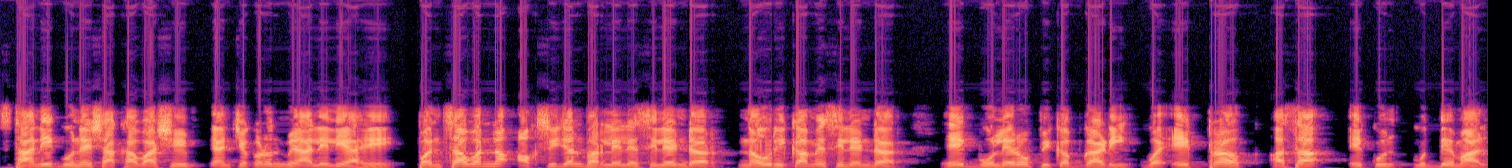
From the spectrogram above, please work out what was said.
स्थानिक गुन्हे शाखा वाशिम यांच्याकडून मिळालेली आहे. पंचावन्न ऑक्सिजन भरलेले सिलेंडर नऊ रिकामे सिलेंडर एक बोलेरो पिकअप गाडी व एक ट्रक असा एकूण मुद्देमाल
